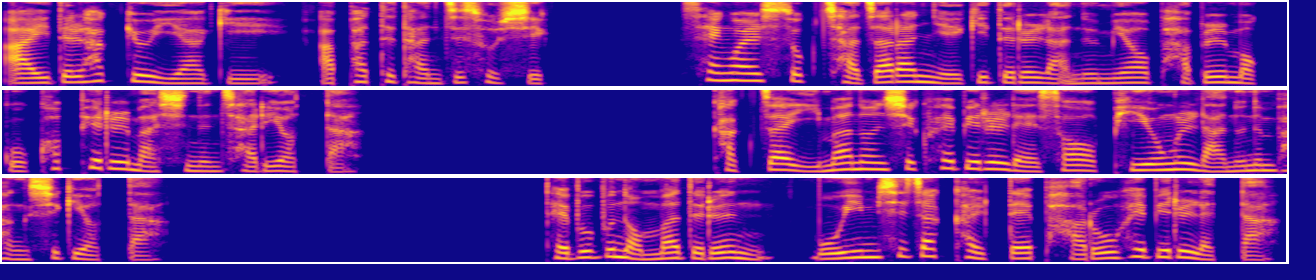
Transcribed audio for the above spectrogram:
아이들 학교 이야기, 아파트 단지 소식, 생활 속 자잘한 얘기들을 나누며 밥을 먹고 커피를 마시는 자리였다. 각자 2만 원씩 회비를 내서 비용을 나누는 방식이었다. 대부분 엄마들은 모임 시작할 때 바로 회비를 냈다.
